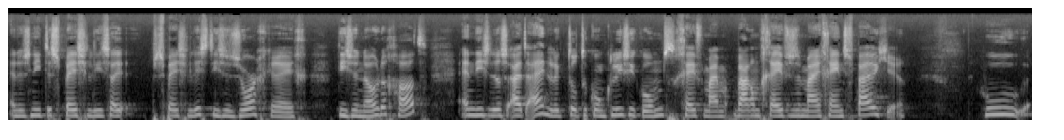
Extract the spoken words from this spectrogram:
En dus niet de specialistische zorg kreeg die ze nodig had. En die ze dus uiteindelijk tot de conclusie komt: geef mij, waarom geven ze mij geen spuitje? Hoe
